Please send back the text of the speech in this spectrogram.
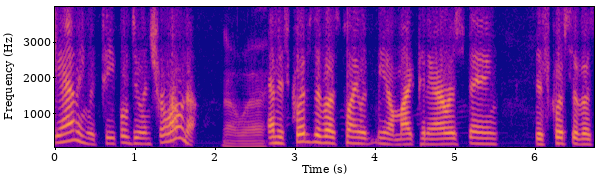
jamming with people doing Sharona. no way. And there's clips of us playing with, you know, Mike Panera's thing. There's clips of us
